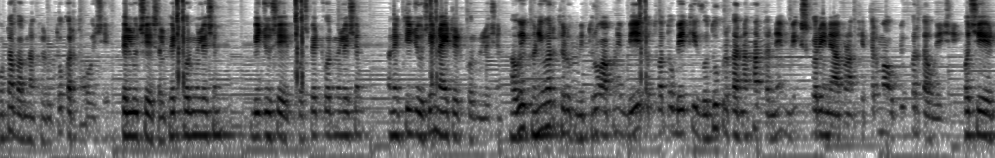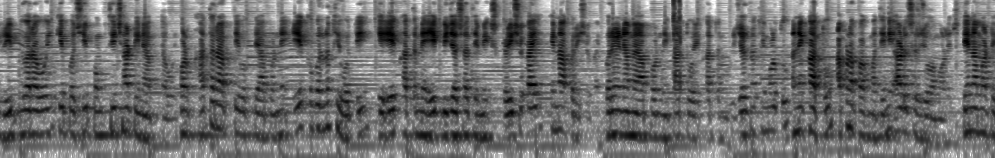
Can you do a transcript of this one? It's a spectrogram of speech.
મોટાભાગના ખેડૂતો કરતા હોય છે. પહેલું છે સલ્ફેટ ફોર્મ્યુલેશન બીજું છે ફોસ્ફેટ ફોર્મ્યુલેશન અને ત્રીજું છે નાઇટ્રેટ ફોર્મ્યુલેશન હવે ઘણીવાર ખેડૂત મિત્રો આપણે બે અથવા તો બેથી વધુ પ્રકારના ખાતરને મિક્સ કરીને આપણા ખેતરમાં ઉપયોગ કરતા હોઈએ છીએ. પછી એ ડ્રીપ દ્વારા હોય કે પછી પંપથી છાંટીને આપતા હોય. પણ ખાતર આપતી વખતે આપણને એ ખબર નથી હોતી કે એ ખાતરને એકબીજા સાથે મિક્સ કરી શકાય કે ના કરી શકાય. પરિણામે આપણને કાં તો એ ખાતરનું રિઝલ્ટ નથી મળતું અને કાં તો આપણા પાકમાં તેની આડઅસર જોવા મળે છે. તેના માટે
